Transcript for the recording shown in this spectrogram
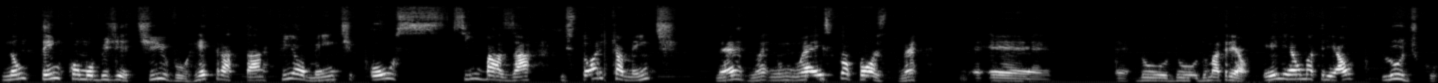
não tem como objetivo retratar fielmente ou se embasar historicamente, né, não é, não é esse propósito, né, é, é, do, do, do material. Ele é um material lúdico,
